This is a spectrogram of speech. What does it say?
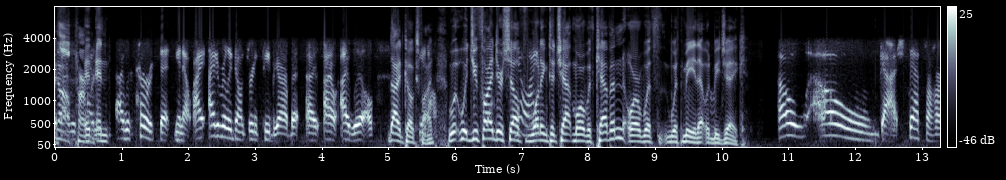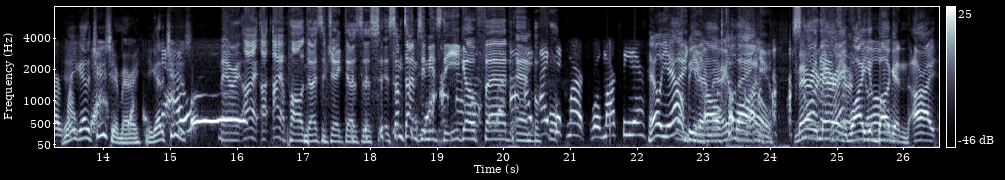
Okay. I was, perfect. I was, And- I was hurt that you know I, I really don't drink PBR, but I I, I will. Diet Coke's fine. W- would you find yourself No, I- wanting to chat more with Kevin or with with me? That would be Jake. Oh oh gosh, that's a hard Yeah, one. you got to choose here, Mary. You got to Yeah, choose. ooh. Mary, I, I, I apologize that Jake does this. Sometimes he needs the ego fed, I, and I, I before. pick Mark. Will Mark be there? Hell yeah, I'll Thank be you. there. Oh, Mary. come Let's on. go. Mary, Mary, answer. why are you bugging? All right.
